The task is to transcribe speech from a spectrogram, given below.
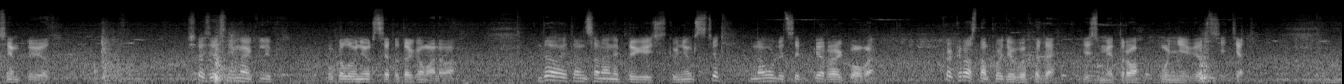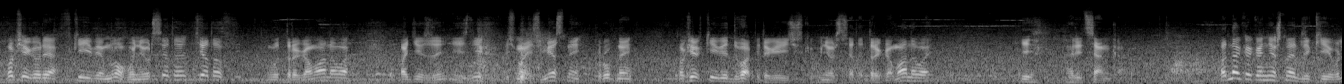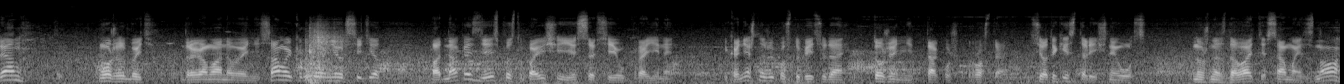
Всем привет. Сейчас я снимаю клип около университета Драгоманова. Да, это Национальный педагогический университет на улице Пирогова. Как раз напротив выхода из метро «Университет». Вообще говоря, в Киеве много университетов. Вот Драгоманова, один из них весьма известный, крупный. Вообще в Киеве два педагогических университета – Драгоманова и Гриценко. Однако, конечно, для киевлян, может быть, Драгоманова не самый крутой университет, однако здесь поступающие есть со всей Украины. И, конечно же, поступить сюда тоже не так уж просто. Все-таки столичный вуз. Нужно сдавать те самые ЗНО,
